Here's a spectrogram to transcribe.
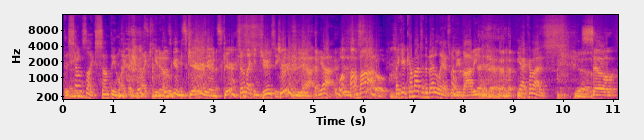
This And sounds like something like in, like you know. This is getting in- scarier and scarier. Sounds like in Jersey. Jersey. Yeah, yeah. Well, come on. so? Like, yeah, come out to the Meadowlands with me, Bobby. yeah, come on. Yeah. So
